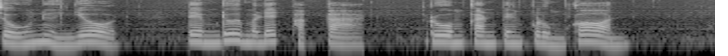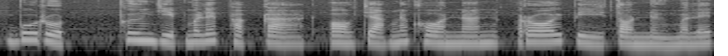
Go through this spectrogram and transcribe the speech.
สูงหนึ่งโยชน์เต็มด้วยเมล็ดผักกาดรวมกันเป็นกลุ่มก้อน บุรุษ พึงหยิบเมล็ดผักกาดออกจากนครนั้นร้อยปีตอนหนึ่งเมล็ด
